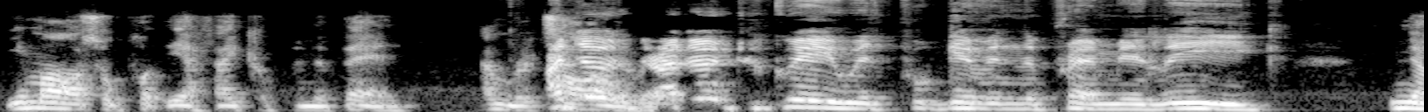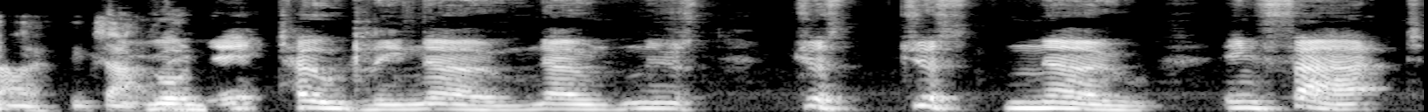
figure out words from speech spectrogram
you might as well put the FA Cup in the bin and retire. I don't. I don't agree with giving the Premier League No, exactly. run it. Totally no, no, just, just, just no. In fact,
